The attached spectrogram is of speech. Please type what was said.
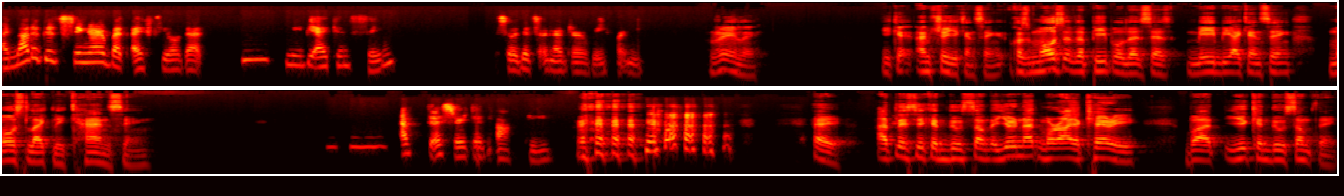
I'm not a good singer, but I feel that mm, mm, maybe I can sing. So that's another way for me. Really? You can I'm sure you can sing because most of the people that says maybe I can sing most likely can sing. Mhm. Up to a certain octave. hey, at least you can do something. You're not Mariah Carey, but you can do something.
